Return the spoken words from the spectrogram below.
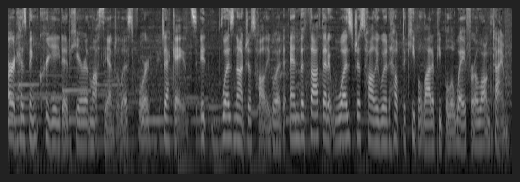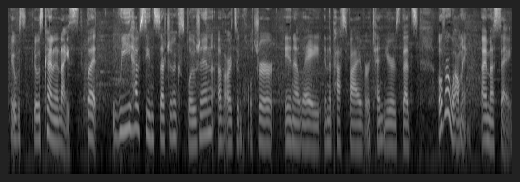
Art has been created here in Los Angeles for decades. It was not just Hollywood, and the thought that it was just Hollywood helped to keep a lot of people away for a long time. It was it was kind of nice. But we have seen such an explosion of arts and culture in LA in the past 5 or 10 years that's overwhelming, I must say.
